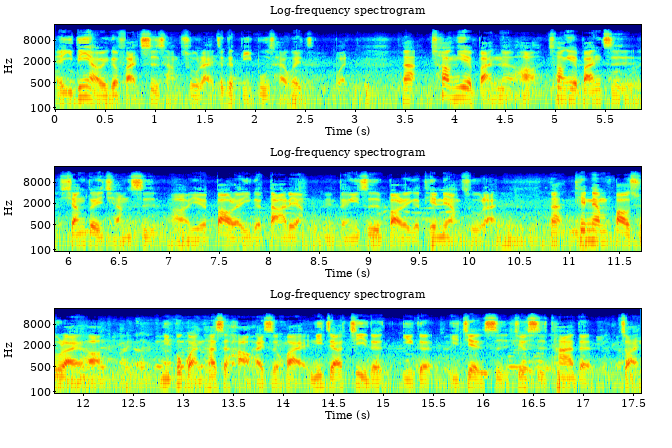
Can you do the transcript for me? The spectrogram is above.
诶，一定要有一个反市场出来，这个底部才会稳。那创业板呢？哈，创业板指相对强势啊，也爆了一个大量，等于是爆了一个天量出来。那天量爆出来哈，你不管它是好还是坏，你只要记得一个一件事，就是它的转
